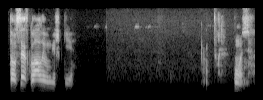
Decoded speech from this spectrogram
То все склали в мішки. Ось.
